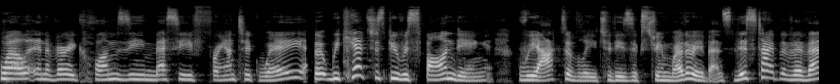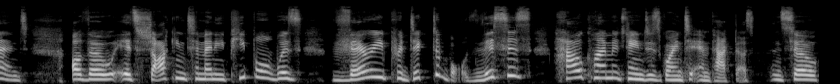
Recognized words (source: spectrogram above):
Well, in a very clumsy, messy, frantic way. But we can't just be responding reactively to these extreme weather events. This type of event, although it's shocking to many people, was very predictable. This is how climate change is going to impact us. And so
